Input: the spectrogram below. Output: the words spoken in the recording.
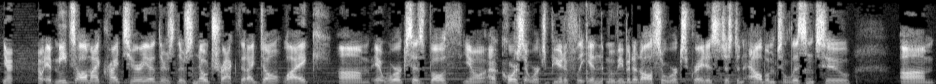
you know, it meets all my criteria. There's there's no track that I don't like. Um, it works as both, you know, of course it works beautifully in the movie, but it also works great as just an album to listen to. Um,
